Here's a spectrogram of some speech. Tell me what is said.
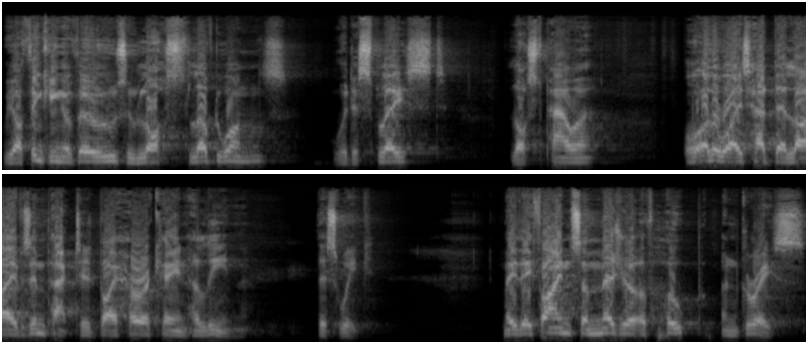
We are thinking of those who lost loved ones, were displaced, lost power, or otherwise had their lives impacted by Hurricane Helene this week. May they find some measure of hope and grace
